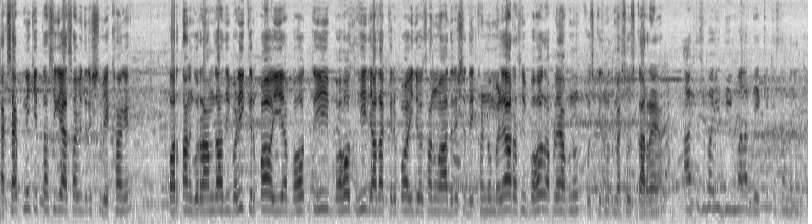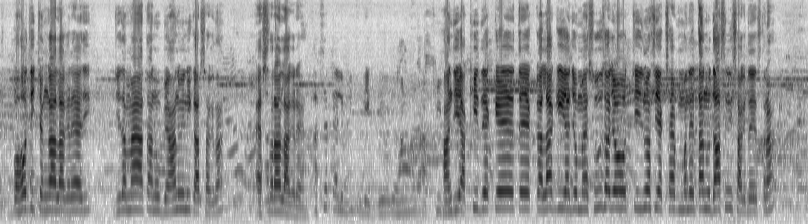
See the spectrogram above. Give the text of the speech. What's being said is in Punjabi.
ਐਕਸੈਪਟ ਨਹੀਂ ਕੀਤਾ ਸੀਗਾ ਐਸਾ ਵੀ ਦ੍ਰਿਸ਼ ਵੇਖਾਂਗੇ। ਪਰ ਧੰਨ ਗੁਰੂ ਰਾਮਦਾਸ ਦੀ ਬੜੀ ਕਿਰਪਾ ਹੋਈ ਹੈ ਬਹੁਤ ਹੀ ਬਹੁਤ ਹੀ ਜ਼ਿਆਦਾ ਕਿਰਪਾ ਹੋਈ ਜੋ ਸਾਨੂੰ ਆ ਦ੍ਰਿਸ਼ ਦੇਖਣ ਨੂੰ ਮਿਲਿਆ ਔਰ ਅਸੀਂ ਬਹੁਤ ਆਪਣੇ ਆਪ ਨੂੰ ਖੁਸ਼ਕਿਸਮਤ ਮਹਿਸੂਸ ਕਰ ਰਹੇ ਹਾਂ। ਆਤਿਸ਼ਬਾਜ਼ੀ ਦੀਪਮਾਲਾ ਦੇਖ ਕੇ ਕਿਸ ਤਰ੍ਹਾਂ ਦਾ ਲੱਗਦਾ ਬਹੁਤ ਹੀ ਚੰਗਾ ਲੱਗ ਰਿਹਾ ਜੀ। ਜਿਹਦਾ ਮੈਂ ਤੁਹਾਨੂੰ ਬਿਆਨ ਵੀ ਨਹੀਂ ਕਰ ਸਕਦਾ ਇਸ ਤਰ੍ਹਾਂ ਲੱਗ ਰਿਹਾ। ਅਕਸਰ ਟੈਲੀਵਿਜ਼ਨ ਤੇ ਦੇਖਦੇ ਹੋ ਜੋ ਹੁਣ ਆਖੀ ਹਾਂਜੀ ਅੱਖੀ ਦੇਖ ਕੇ ਤੇ ਇੱਕ ਅਲੱਗ ਹੀ ਆ ਜੋ ਮਹਿਸੂਸ ਆ ਜੋ ਚੀਜ਼ ਨੂੰ ਅਸੀਂ ਐਕਸੈਪਟ ਮਨੇ ਤੁਹਾਨੂੰ ਦੱਸ ਨਹੀਂ ਸਕਦੇ ਇਸ ਤਰ੍ਹਾਂ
